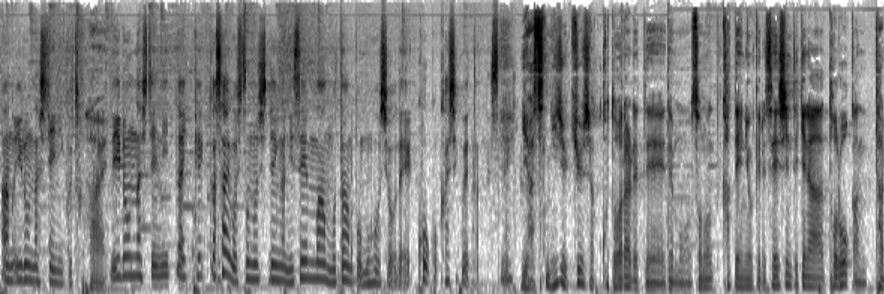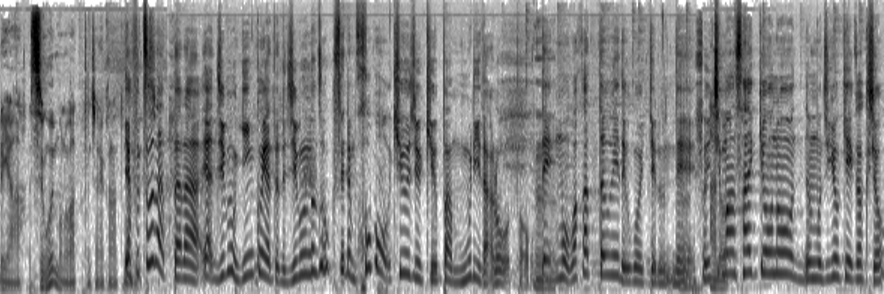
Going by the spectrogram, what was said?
あのいろんな視点に行くと。はい。でいろんな視点に行った結果最後その視点が2000万無担保無保証で貸してくれたんですね。いや29社断られてでもその過程における精神的な徒労感たるやすごいものがあったんじゃないかなといや普通だったらいや自分も銀行員やってて自分の属性でもほぼ99%無理だろうと、うん。でもう分かった上で動いてるんで、うん。それ一番最強のもう事業計画書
